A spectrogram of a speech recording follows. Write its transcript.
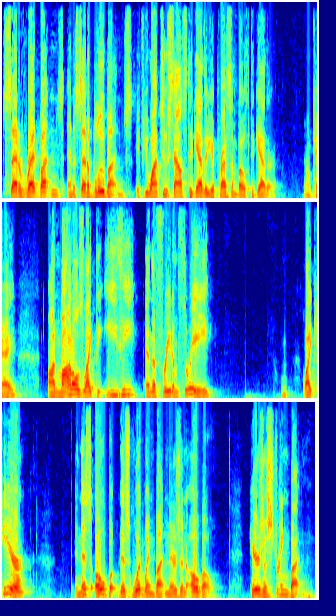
set of red buttons and a set of blue buttons. If you want two sounds together, you press them both together. Okay? On models like the EZ and the Freedom 3, like here, in this oboe, this woodwind button, there's an oboe. here's a string button.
